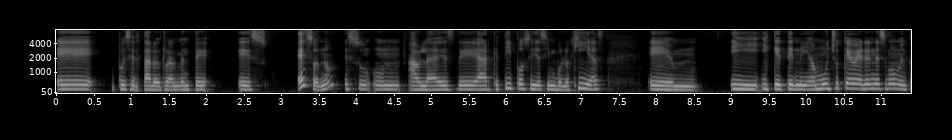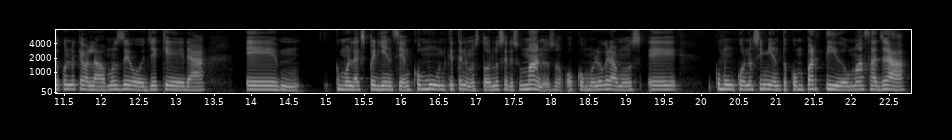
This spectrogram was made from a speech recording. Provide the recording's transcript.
eh, pues el tarot realmente es eso, ¿no? Es un, habla es de arquetipos y de simbologías em, y, y, que tenía mucho que ver en ese momento con lo que hablábamos de Oye, que era em, como la experiencia en común que tenemos todos los seres humanos o, cómo logramos... Eh, como un conocimiento compartido más allá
